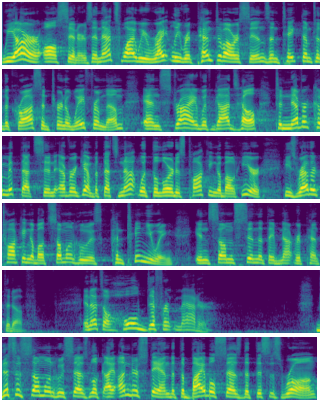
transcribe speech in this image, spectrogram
We are all sinners, and that's why we rightly repent of our sins and take them to the cross and turn away from them and strive with God's help to never commit that sin ever again. But that's not what the Lord is talking about here. He's rather talking about someone who is continuing in some sin that they've not repented of. And that's a whole different matter. This is someone who says, Look, I understand that the Bible says that this is wrong,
